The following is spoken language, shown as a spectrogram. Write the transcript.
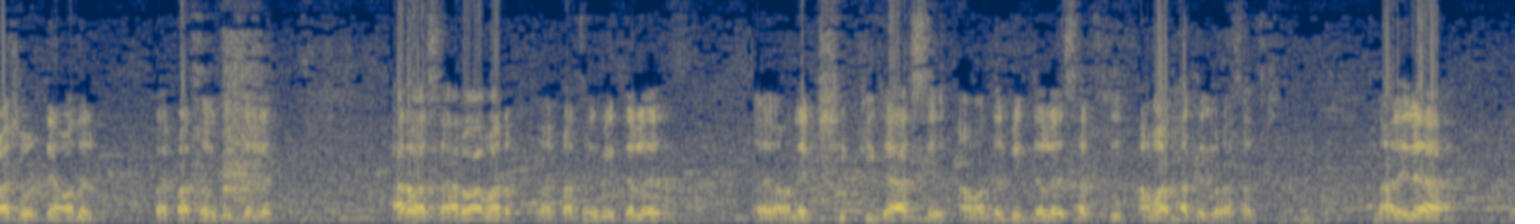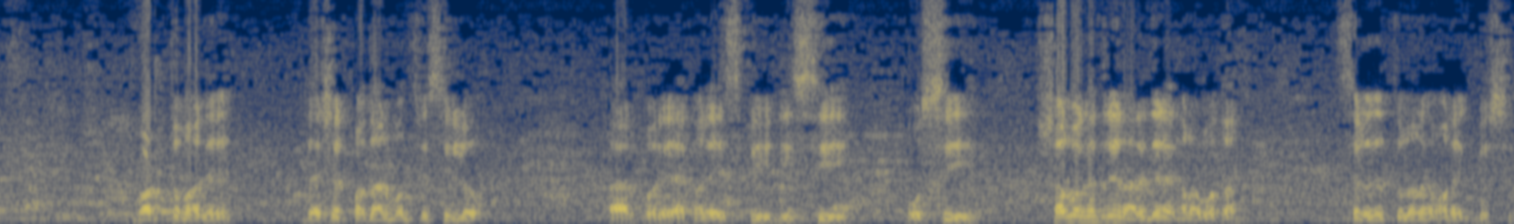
পার্শ্ববর্তী আমাদের প্রাথমিক বিদ্যালয় আরও আছে, আরও আমার প্রাথমিক বিদ্যালয়ের অনেক শিক্ষিকা আছে, আমাদের বিদ্যালয়ের ছাত্রী, আমার হাতে গড়া ছাত্রী। নারীরা বর্তমানে দেশের প্রধানমন্ত্রী ছিল, তারপরে এখন এসপি, ডিসি, ওসি, সর্বক্ষেত্রে নারীদের এখন অবদান ছেলেদের তুলনায় অনেক বেশি।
